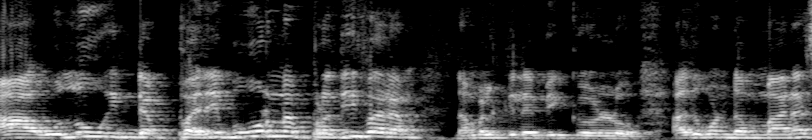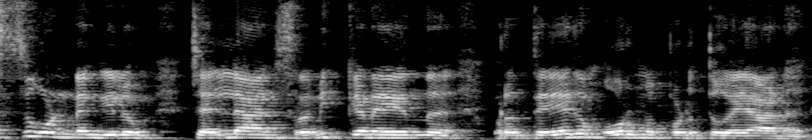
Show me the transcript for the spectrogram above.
ആ ഉളുവിന്റെ പരിപൂർണ പ്രതിഫലം നമ്മൾക്ക് ലഭിക്കുകയുള്ളൂ. അതുകൊണ്ട് മനസ്സുകൊണ്ടെങ്കിലും ചെല്ലാൻ ശ്രമിക്കണേ എന്ന് പ്രത്യേകം ഓർമ്മപ്പെടുത്തുകയാണ്.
